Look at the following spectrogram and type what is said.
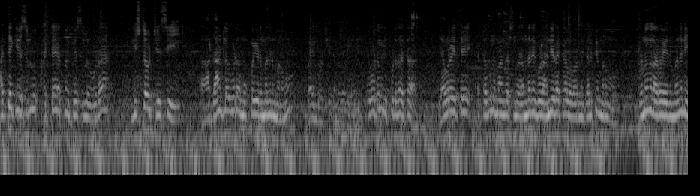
హత్య కేసులు హత్యాయత్నం కేసుల్లో కూడా లిస్ట్ అవుట్ చేసి దాంట్లో కూడా ముప్పై ఏడు మందిని మనము బైండ్ అవుట్ చేయడం జరిగింది. టోటల్ ఇప్పుడు దాకా ఎవరైతే ట్రబుల్ మాంగర్స్ ఉన్నారో అందరినీ కూడా అన్ని రకాల వారిని కలిపి మనము రెండు వందల అరవై ఐదు మందిని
